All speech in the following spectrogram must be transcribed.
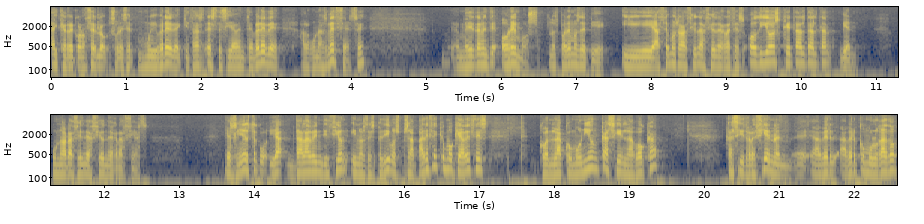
hay que reconocerlo, suele ser muy breve, quizás excesivamente breve algunas veces, ¿eh? Inmediatamente oremos, nos ponemos de pie y hacemos la oración de acción de gracias. Oh Dios, ¿qué tal, tal, tal? Bien, una oración de acción de gracias. El Señor ya da la bendición y nos despedimos. O sea, parece como que a veces con la comunión casi en la boca, casi recién eh, haber, haber comulgado,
